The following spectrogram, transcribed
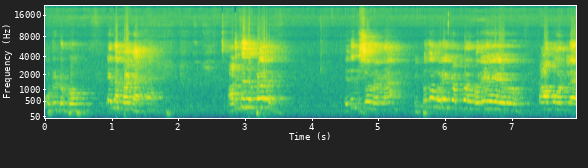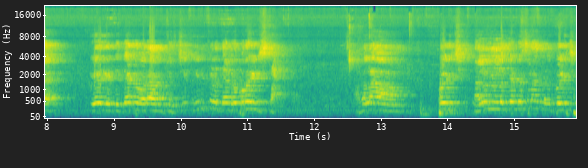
விட்டுட்டு போ. என்ன பார்க்க அடுத்தது பாரு. எதுக்கு சொல்கிறேன்னா இப்போ தான் ஒரே கப்ப ஒரே காம்பவுண்டில் ஏழு எட்டு தேட்டர் வர ஆரம்பிச்சிருச்சு. இருக்கிற தேட்டர் பூரா இடிச்சிட்டான் அதெல்லாம் போயிடுச்சு. நல்ல நல்ல தேட்டர்ஸ்லாம் அது போயிடுச்சு.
